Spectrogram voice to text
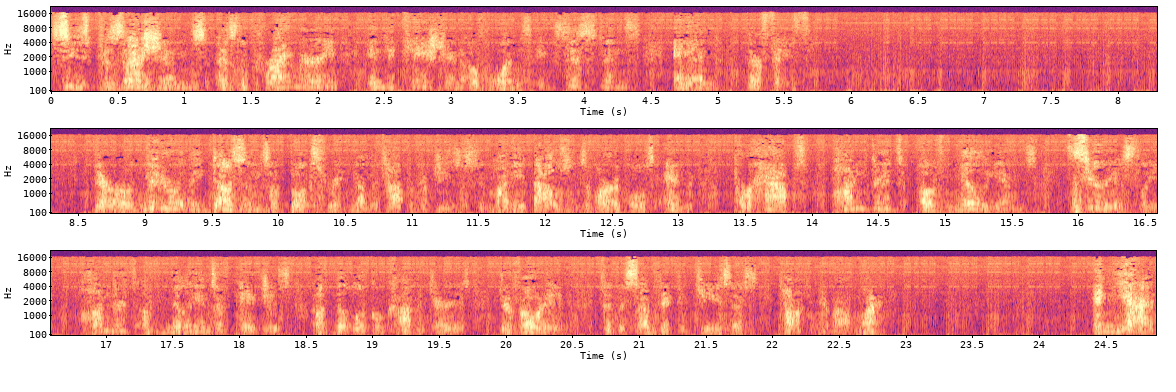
sees possessions as the primary indication of one's existence and their faith. There are literally dozens of books written on the topic of Jesus and money, thousands of articles, and perhaps hundreds of millions, seriously, hundreds of millions of pages of biblical commentaries devoted to the subject of Jesus talking about money. And yet,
